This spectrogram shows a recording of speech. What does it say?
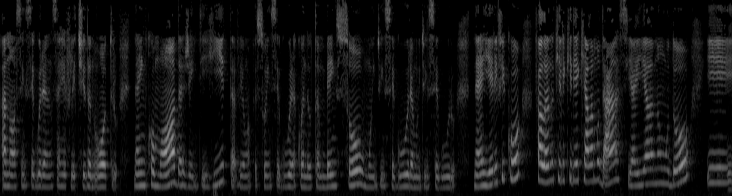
a nossa insegurança refletida no outro, né? Incomoda a gente, irrita ver uma pessoa insegura quando eu também sou muito insegura, muito inseguro, né? E ele ficou falando que ele queria que ela mudasse, e aí ela não mudou e,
